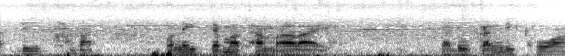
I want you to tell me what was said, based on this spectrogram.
วัสดีครับ วันนี้จะมาทำอะไร มาดูกันดีกว่า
